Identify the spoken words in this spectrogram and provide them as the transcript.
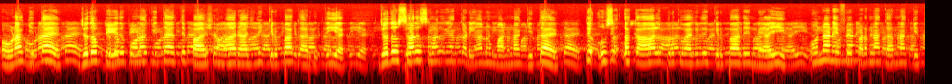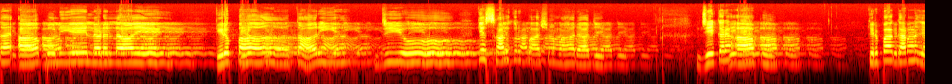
ਪਾਉਣਾ ਕੀਤਾ ਹੈ, ਜਦੋਂ ਭੇਦ ਪਾਉਣਾ ਕੀਤਾ ਹੈ ਤੇ ਪਾਤਸ਼ਾਹ ਮਹਾਰਾਜ ਨੇ ਕਿਰਪਾ ਕਰ ਦਿੱਤੀ ਹੈ। ਜਦੋਂ ਸਤ ਸੰਗਤ ਦੀਆਂ ਘੜੀਆਂ ਨੂੰ ਮੰਨਣਾ ਕੀਤਾ ਹੈ ਤੇ ਉਸ ਅਕਾਲ ਪੁਰਖ ਵਾਹਿਗੁਰੂ ਦੀ ਕਿਰਪਾ ਦੇ ਨਿਆਈ ਉਹਨਾਂ ਨੇ ਫਿਰ ਪੜਨਾ ਕਰਨਾ ਕੀਤਾ ਹੈ, ਆਪ ਲੀਏ ਲੜ ਲਾਏ, ਕਿਰਪਾ ਧਾਰੀਐ ਜਿਉ ਕਿ ਸਤਿਗੁਰੂ ਪਾਤਸ਼ਾਹ ਮਹਾਰਾਜ ਜੀ, ਜੇਕਰ ਆਪ ਕਿਰਪਾ ਕਰਨਗੇ,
